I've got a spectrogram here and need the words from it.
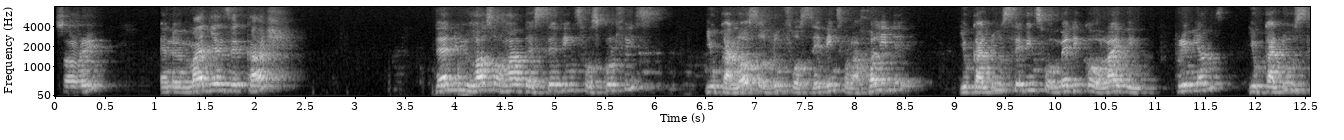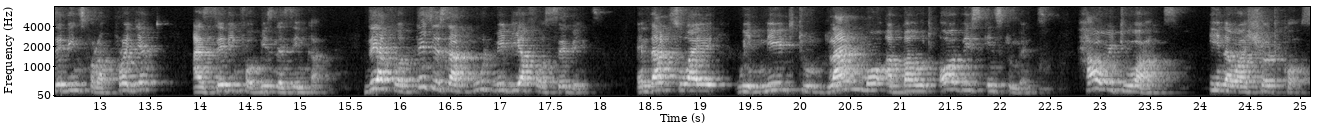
sorry, an emergency cash. Then you also have the savings for school fees. You can also do for savings for a holiday. You can do savings for medical or life premiums. You can do savings for a project and saving for business income. Therefore, this is a good media for savings. And that's why we need to learn more about all these instruments, how it works in our short course,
